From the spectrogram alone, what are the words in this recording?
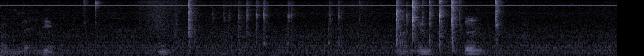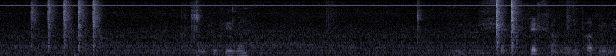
I'm back again. Hmm. Right, and going. On computer. Oh, shit, this not working properly now.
